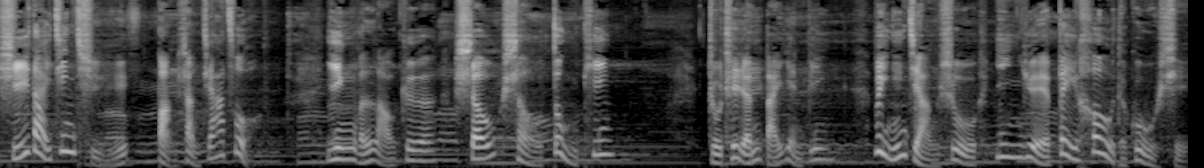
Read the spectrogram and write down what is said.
时代金曲榜上佳作，英文老歌首首动听。主持人白彦斌为您讲述音乐背后的故事，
